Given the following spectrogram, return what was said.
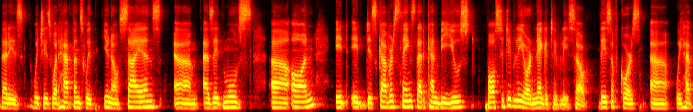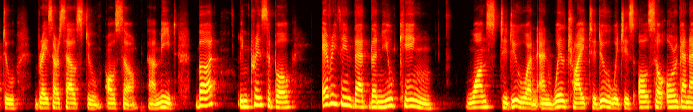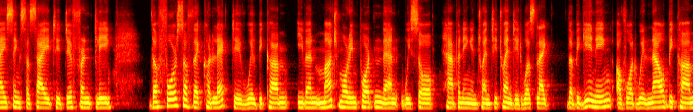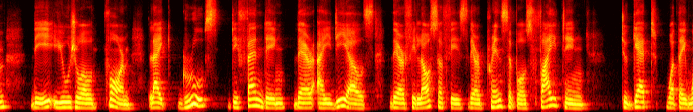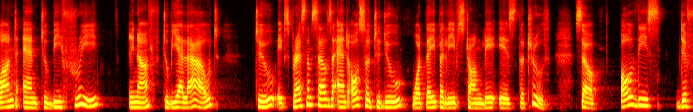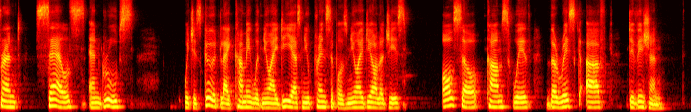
That is, which is what happens with you know science um, as it moves uh, on, it it discovers things that can be used positively or negatively. So this, of course, uh, we have to brace ourselves to also uh, meet. But in principle, everything that the new king wants to do and, and will try to do, which is also organizing society differently, the force of the collective will become even much more important than we saw happening in 2020. It was like the beginning of what will now become the usual form, like groups defending their ideals, their philosophies, their principles, fighting to get what they want and to be free enough to be allowed to express themselves and also to do what they believe strongly is the truth. So, all these different cells and groups, which is good, like coming with new ideas, new principles, new ideologies, also comes with the risk of division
